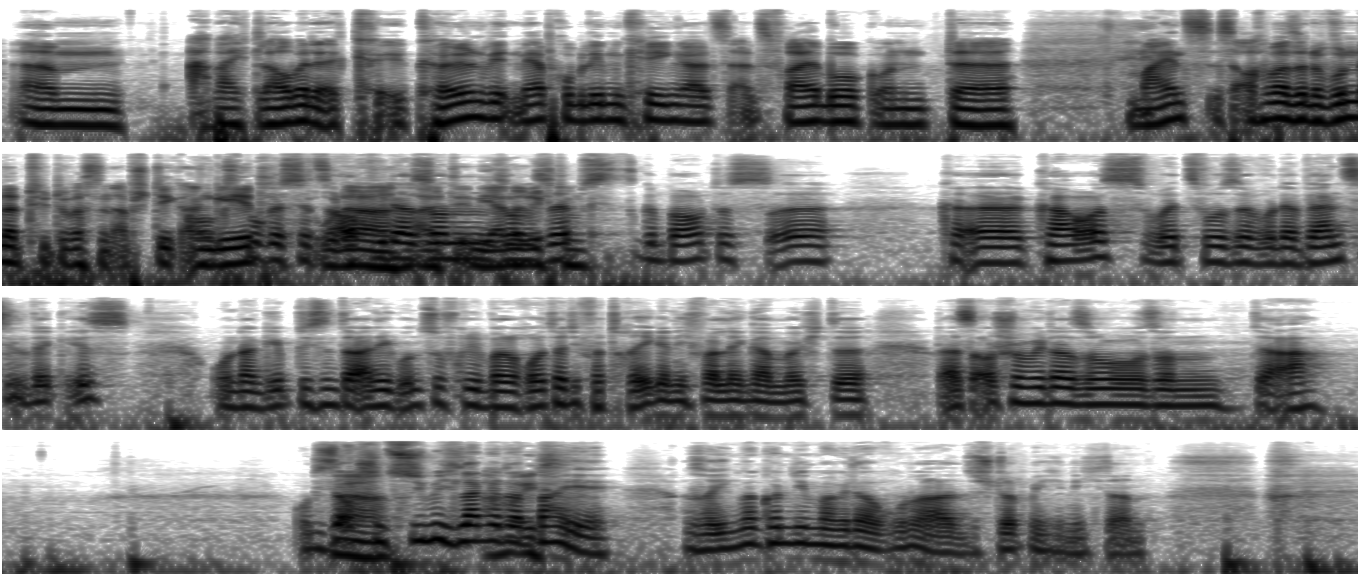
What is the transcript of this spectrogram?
Ähm, aber ich glaube, Köln wird mehr Probleme kriegen als, als Freiburg und äh, Mainz ist auch immer so eine Wundertüte, was den Abstieg angeht. Augsburg ist jetzt oder auch wieder so halt in ein, so ein selbstgebautes äh, äh, Chaos, wo jetzt wo, sie, wo der Wernziel weg ist und angeblich sind da einige unzufrieden, weil Reuter die Verträge nicht verlängern möchte. Da ist auch schon wieder so, so ein, ja. Und die sind Ja. auch schon ziemlich lange dabei. Also irgendwann können die mal wieder runter, das stört mich nicht dann.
